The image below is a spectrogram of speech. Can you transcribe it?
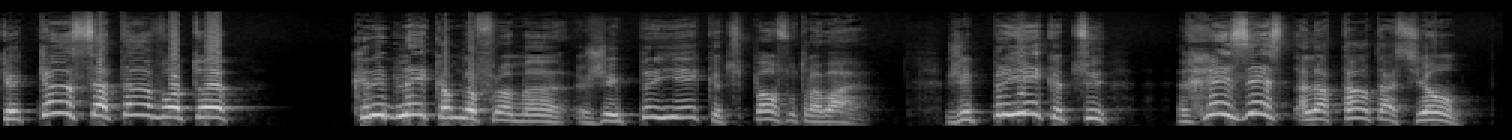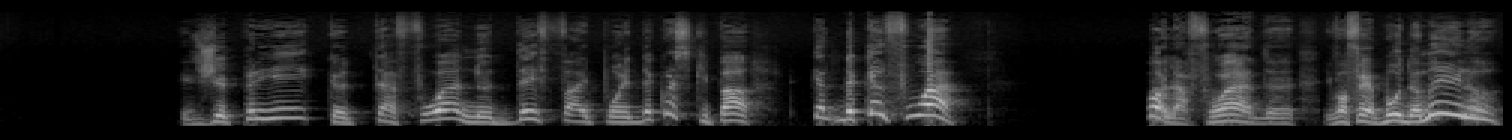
que quand Satan va te cribler comme le froment, j'ai prié que tu passes au travers. J'ai prié que tu résistes à la tentation. J'ai prié que ta foi ne défaille point. De quoi est-ce qu'il parle? De quelle foi? Pas la foi de. Il va faire beau demain, là.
